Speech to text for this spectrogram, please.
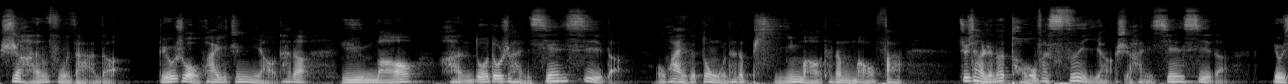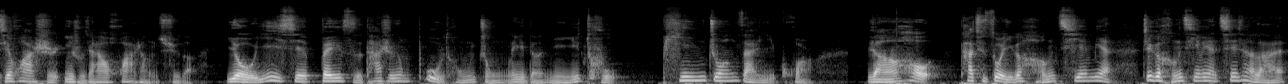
是很复杂的，比如说我画一只鸟，它的羽毛很多都是很纤细的；我画一个动物，它的皮毛、它的毛发就像人的头发丝一样，是很纤细的。有些画是艺术家要画上去的，有一些杯子它是用不同种类的泥土拼装在一块儿，然后他去做一个横切面，这个横切面切下来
